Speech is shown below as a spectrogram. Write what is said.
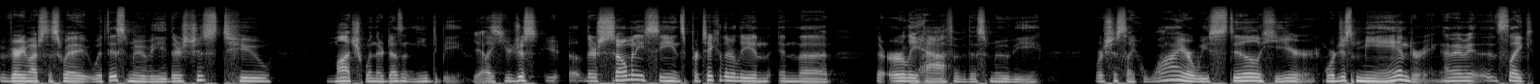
very much this way with this movie. There's just too much when there doesn't need to be. Yes. Like you're just you're, uh, there's so many scenes, particularly in in the the early half of this movie, where it's just like, why are we still here? We're just meandering. I mean, it's like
